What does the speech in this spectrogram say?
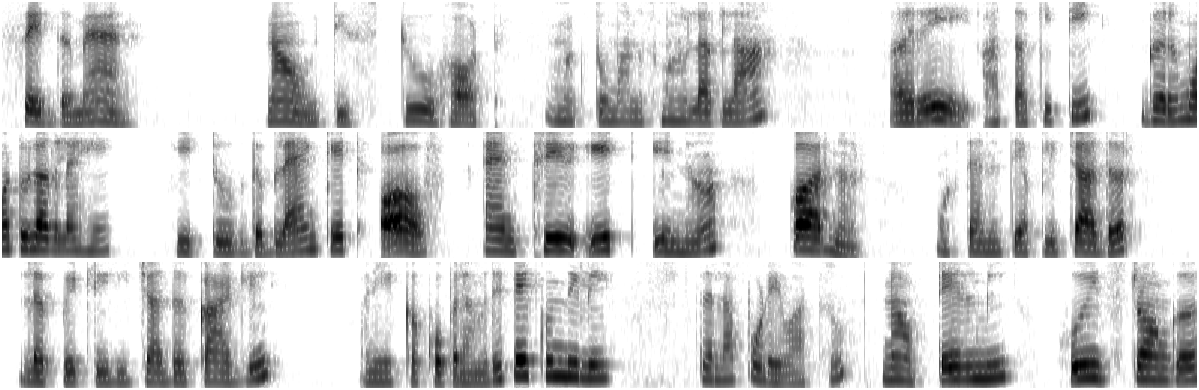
said the man now it is too hot मग तो माणूस म्हणू लागला अरे आता किती गरम वाटू लागला हे he took the blanket off and threw it in a corner मग त्यानं ती आपली चादर लपेटलेली चादर काढली आणि एका कोपऱ्यामध्ये फेकून दिली. चला पुढे वाचू. Now tell me who is stronger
